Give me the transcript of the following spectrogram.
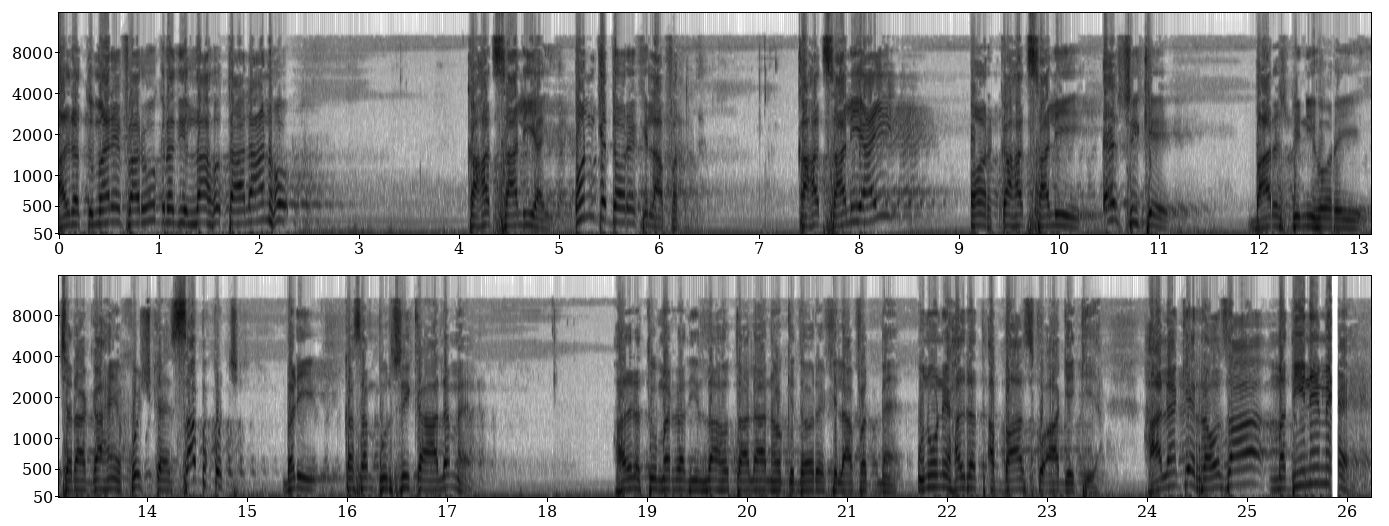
حضرت تمہارے فاروق رضی اللہ تعالیٰ ہو کہت سالی آئی، ان کے دور خلافت میں۔ کہت سالی آئی اور کہت سالی ایسی کہ بارش بھی نہیں ہو رہی، چراگاہیں خشک ہے سب کچھ بڑی قسم پرسی کا عالم ہے۔ حضرت عمر رضی اللہ تعالیٰ عنہ کے دور خلافت میں انہوں نے حضرت عباس کو آگے کیا۔ حالانکہ روزہ مدینے میں ہے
